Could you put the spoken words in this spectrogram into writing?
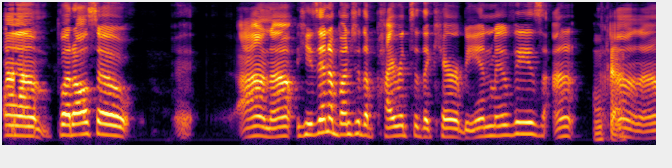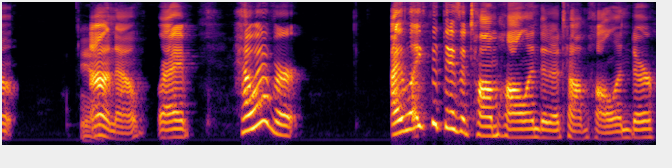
Um, but also, uh, I don't know. He's in a bunch of the Pirates of the Caribbean movies. I don't, Okay. I don't know. Yeah. I don't know, right? However, I like that there's a Tom Holland and a Tom Hollander,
